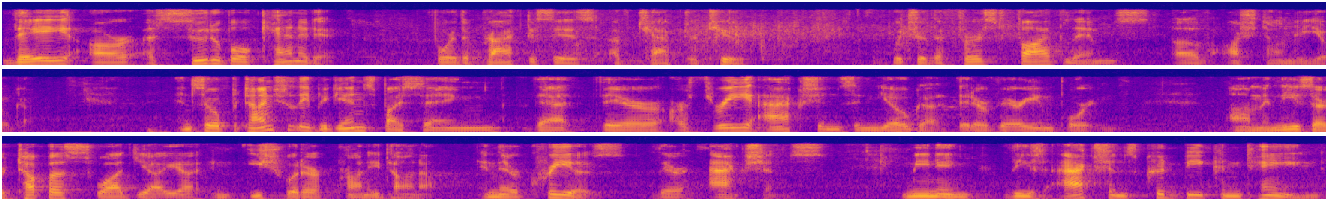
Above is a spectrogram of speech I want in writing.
they are a suitable candidate for the practices of chapter two, which are the first five limbs of Ashtanga Yoga. And so Patanjali begins by saying that there are three actions in yoga that are very important. Um, and these are tapa, swadhyaya, and ishvara pranidhana. And they're kriyas, they're actions, meaning these actions could be contained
